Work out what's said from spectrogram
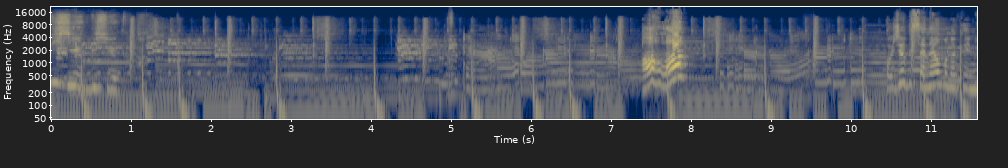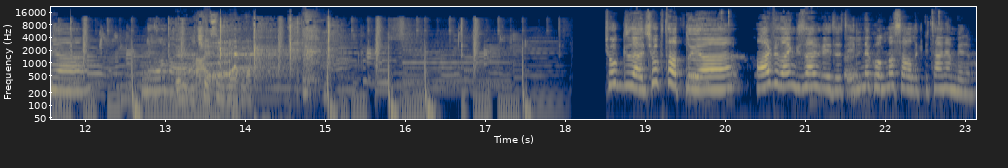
Bir şey yok, bir şey yok. Ah lan! Hoca bir sene amına koyayım ya. Ne var? Kesin bir yana. Çok güzel, çok tatlı ya. Harbiden güzel bir edit. Eline koluna sağlık bir tanem benim.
